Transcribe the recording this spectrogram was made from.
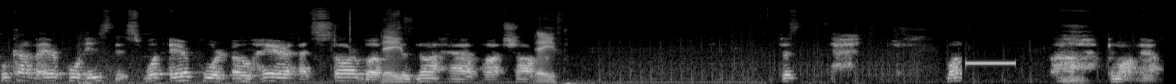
What kind of airport is this? What airport O'Hare at Starbucks Dave? does not have hot chocolate? Dave, Just. What? Ah, come on now.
